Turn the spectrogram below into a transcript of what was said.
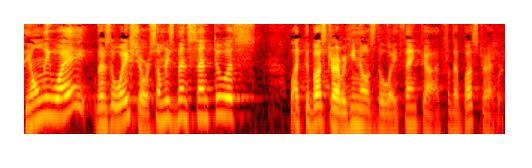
The only way, there's a way shower. Somebody's been sent to us, like the bus driver. He knows the way. Thank God for that bus driver.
